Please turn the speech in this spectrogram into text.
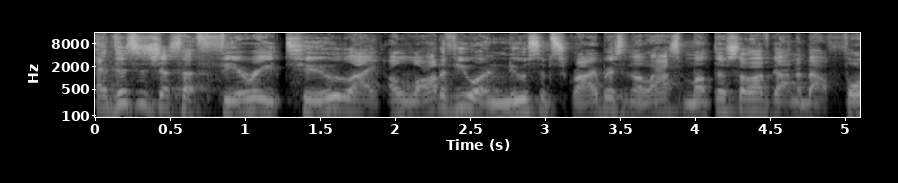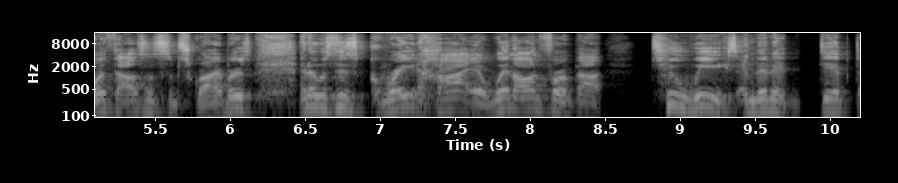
and this is just a theory too, like a lot of you are new subscribers. In the last month or so, I've gotten about 4,000 subscribers, and it was this great high. It went on for about two weeks and then it dipped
